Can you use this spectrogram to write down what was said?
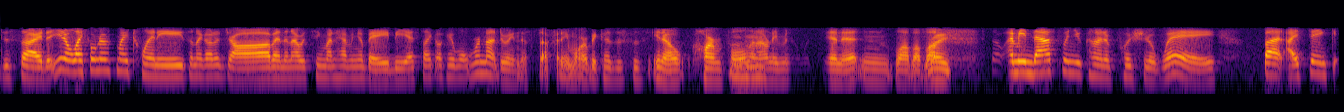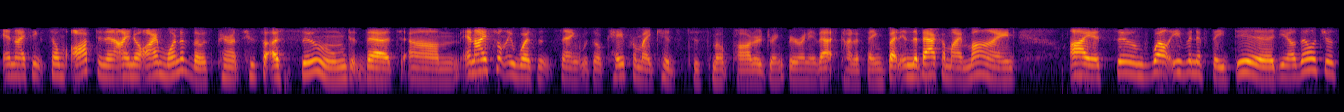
decide, you know, like when I was in my 20s and I got a job and then I was thinking about having a baby, it's like, okay, well, we're not doing this stuff anymore because this is, you know, harmful Mhm. and I don't even know what's in it and blah, blah, blah. Right. So, I mean, that's when you kind of push it away. But I think, and I think so often, and I know I'm one of those parents who assumed that, um, and I certainly wasn't saying it was okay for my kids to smoke pot or drink beer or any of that kind of thing. But in the back of my mind, I assumed, well, even if they did, you know, they'll just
